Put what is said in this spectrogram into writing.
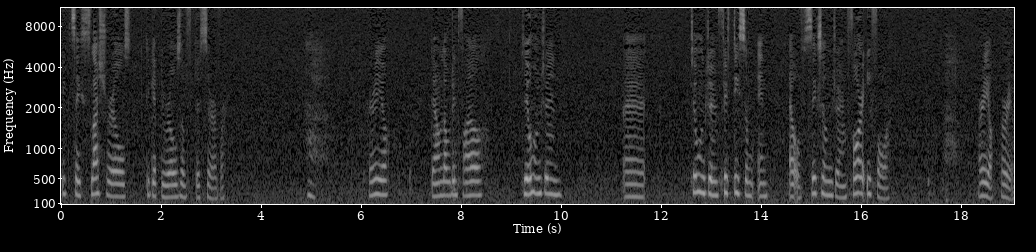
You could say slash rules to get the rules of the server. Hurry up. Downloading file. 200 uh, 250 something out of 644. Hurry up, hurry up.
